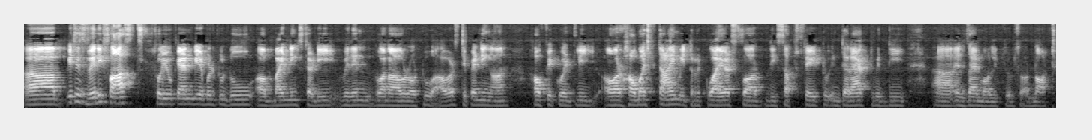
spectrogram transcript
Uh, it is very fast, so you can be able to do a binding study within one hour or two hours, depending on how frequently or how much time it requires for the substrate to interact with the uh, enzyme molecules or not.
